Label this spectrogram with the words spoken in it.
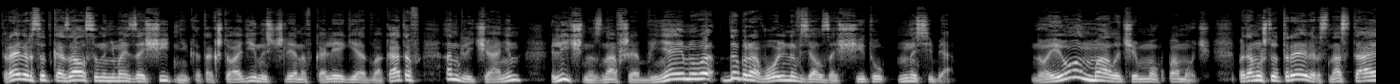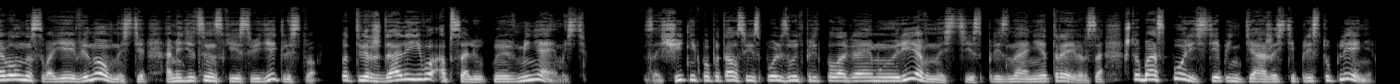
Треверс отказался нанимать защитника, так что один из членов коллегии адвокатов, англичанин, лично знавший обвиняемого, добровольно взял защиту на себя. Но и он мало чем мог помочь, потому что Треверс настаивал на своей виновности, а медицинские свидетельства подтверждали его абсолютную вменяемость. Защитник попытался использовать предполагаемую ревность из признания Треверса, чтобы оспорить степень тяжести преступления.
